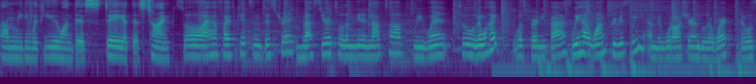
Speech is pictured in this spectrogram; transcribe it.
I'm meeting with you on this day at this time. So I have five kids in the district. Last year, I told them needed laptops. We went to Lynwood High. It was fairly fast. We had one previously, and they would all share and do their work. But it was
